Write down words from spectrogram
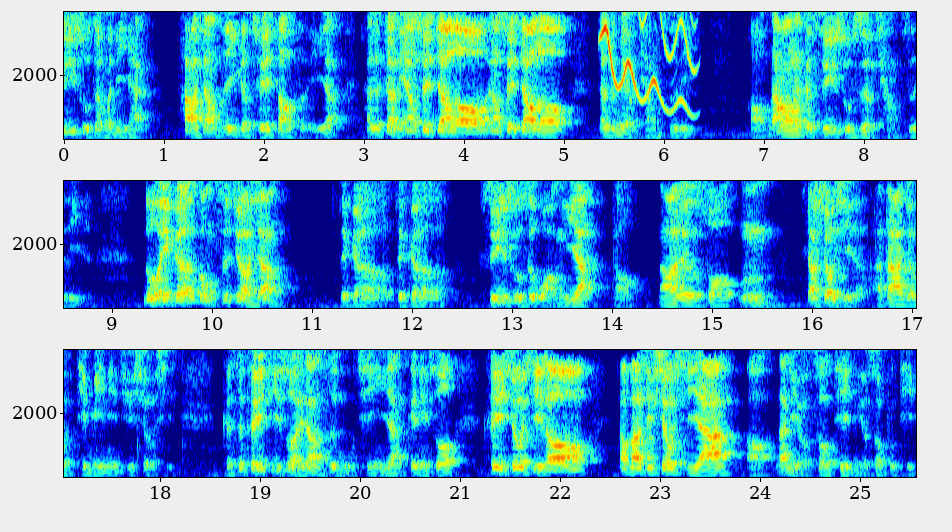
欲素这么厉害，它好像是一个吹哨者一样，它就叫你要睡觉喽，要睡觉喽，但是没有强制力。哦，然后那个食欲素是有强制力的。如果一个公司就好像这个这个食欲素是王一样哦，然后就说嗯要休息了啊，大家就听命令去休息。可是褪黑激素好像是母亲一样，跟你说可以休息喽，要不要去休息呀？哦，那你有时候听，有时候不听。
